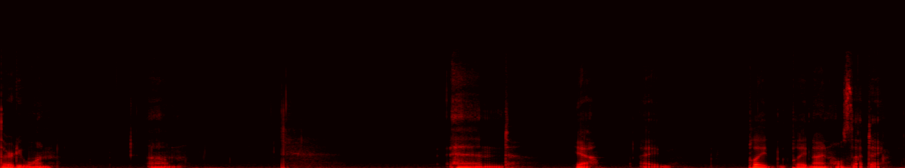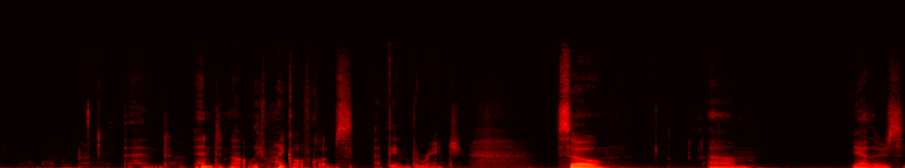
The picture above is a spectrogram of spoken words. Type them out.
thirty one. Um, and yeah, I played played nine holes that day, and and did not leave my golf clubs at the end of the range. So um, yeah, there's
